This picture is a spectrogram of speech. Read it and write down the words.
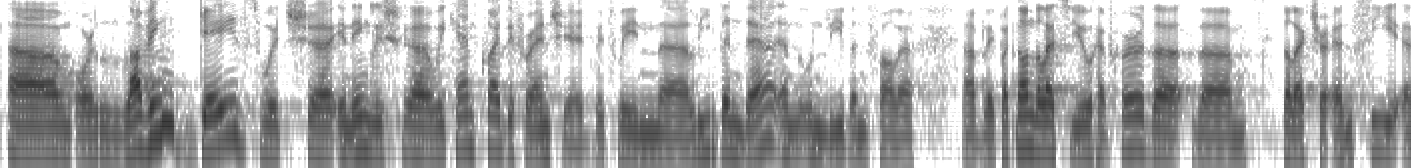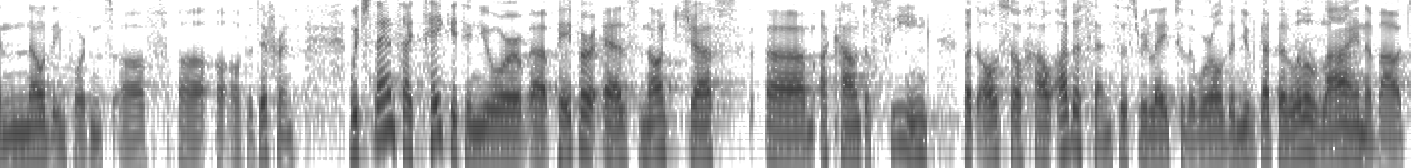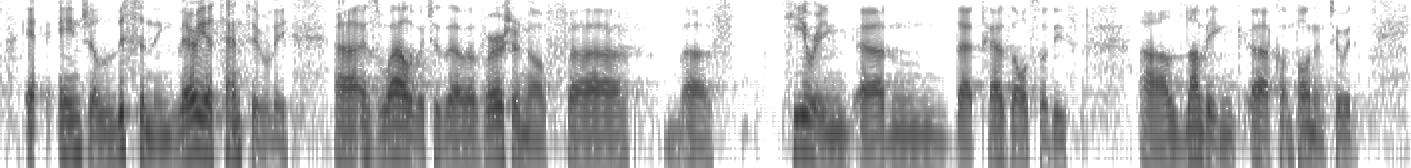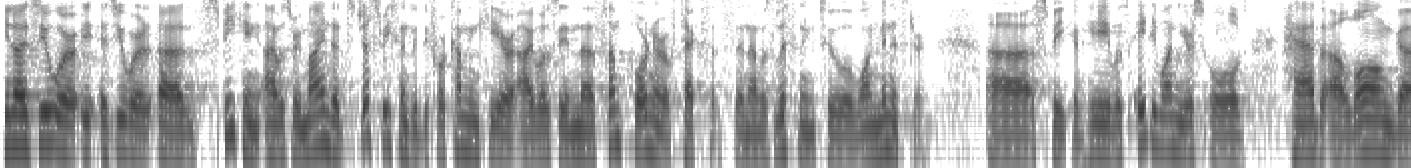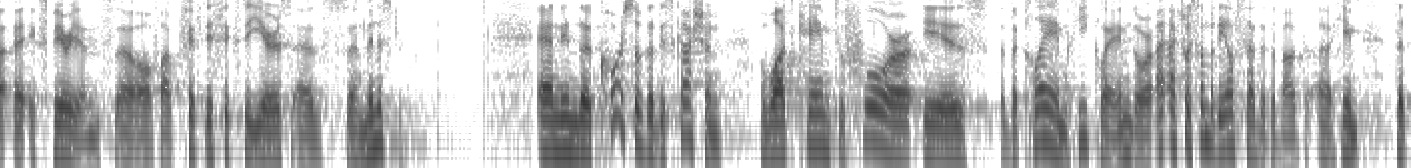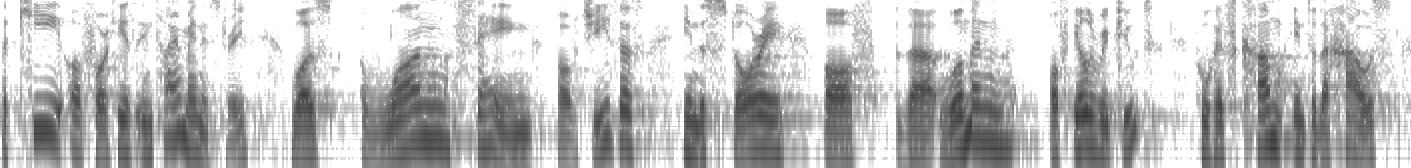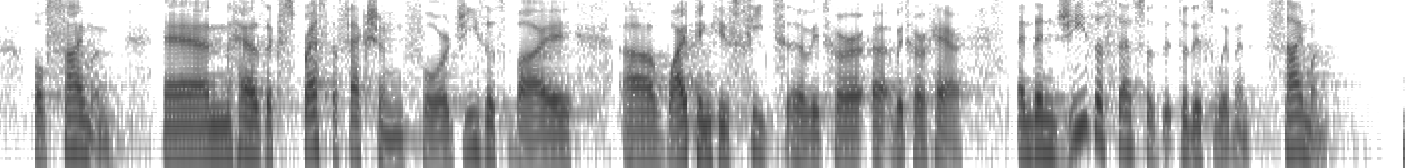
um, or loving gaze, which uh, in English uh, we can't quite differentiate between uh, liebender and unliebenvoller uh, Blick. But nonetheless, you have heard the, the, um, the, lecture and see and know the importance of, uh, of the difference, which stands, I take it, in your uh, paper as not just um, account of seeing, but also how other senses relate to the world. And you've got the little line about a- angel listening very attentively uh, as well, which is a version of uh, uh, hearing um, that has also these loving uh, component to it. You know, as you were, as you were uh, speaking, I was reminded just recently before coming here, I was in uh, some corner of Texas and I was listening to one minister uh, speak. And he was 81 years old, had a long uh, experience of 50, 60 years as a minister. And in the course of the discussion, what came to fore is the claim he claimed, or actually somebody else said it about uh, him, that the key of, for his entire ministry was one saying of Jesus in the story of the woman of ill repute who has come into the house of Simon and has expressed affection for Jesus by wiping his feet uh, with, her, uh, with her hair. And then Jesus says to, the, to this woman, Simon,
